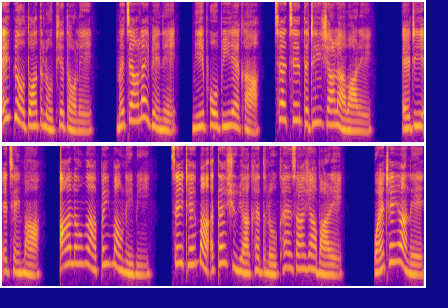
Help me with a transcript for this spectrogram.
အိပ်ပျော်သွားသလိုဖြစ်တော်လေမကြလိုက်ပဲနဲ့ မြေဖို့ပြီးတဲ့အခါချက်ချင်းတတိရလာပါတယ်။အဲ့ဒီအချိန်မှာအားလုံးကပိတ်မှောက်နေပြီးစိတ်ထဲမှာအသက်ရှူရခက်သလိုခံစားရပါတယ်။ဝမ်းထဲရလည်း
